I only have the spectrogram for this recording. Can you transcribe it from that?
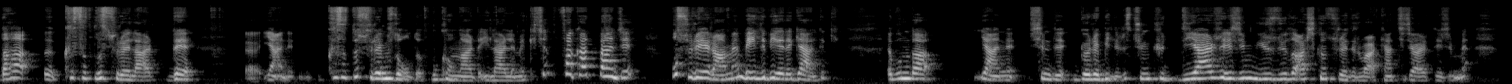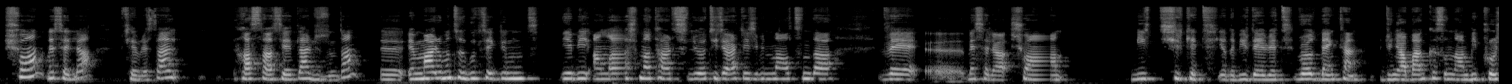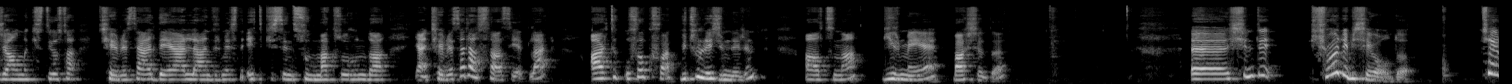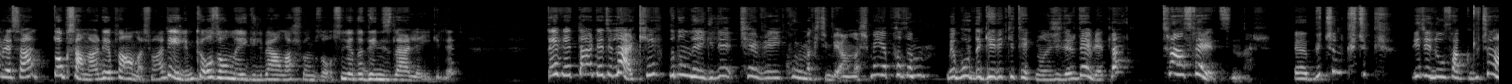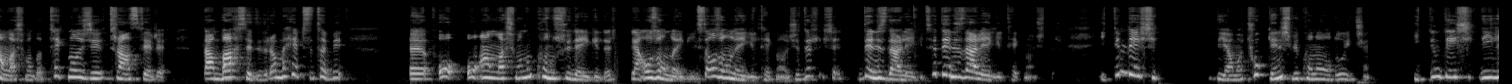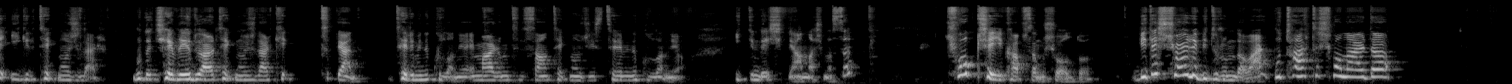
Daha e, kısıtlı sürelerde e, yani kısıtlı süremiz oldu bu konularda ilerlemek için. Fakat bence bu süreye rağmen belli bir yere geldik. E, bunu da yani şimdi görebiliriz. Çünkü diğer rejim yüzyılı aşkın süredir varken ticaret rejimi. Şu an mesela çevresel hassasiyetler yüzünden e, Environmental Goods Agreement diye bir anlaşma tartışılıyor ticaret rejiminin altında ve e, mesela şu an bir şirket ya da bir devlet World Bank'ten, Dünya Bankası'ndan bir proje almak istiyorsa çevresel değerlendirmesini, etkisini sunmak zorunda. Yani çevresel hassasiyetler artık ufak ufak bütün rejimlerin altına girmeye başladı. Ee, şimdi şöyle bir şey oldu. Çevresel 90'larda yapılan anlaşmalar diyelim ki ozonla ilgili bir anlaşmamız olsun ya da denizlerle ilgili. Devletler dediler ki bununla ilgili çevreyi korumak için bir anlaşma yapalım ve burada gerekli teknolojileri devletler transfer etsinler. Ee, bütün küçük, irili ufaklı bütün anlaşmada teknoloji transferinden bahsedilir ama hepsi tabii e, o, o anlaşmanın konusuyla ilgilidir. Yani ozonla ilgili ise ozonla ilgili teknolojidir. İşte denizlerle ilgili ise denizlerle ilgili teknolojidir. İklim değişikliği ama çok geniş bir konu olduğu için iklim değişikliğiyle ilgili teknolojiler, burada çevreye duyarlı teknolojiler yani terimini kullanıyor. Environmental Sound Technologies terimini kullanıyor. İklim değişikliği anlaşması. Çok şeyi kapsamış oldu. Bir de şöyle bir durum da var. Bu tartışmalarda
